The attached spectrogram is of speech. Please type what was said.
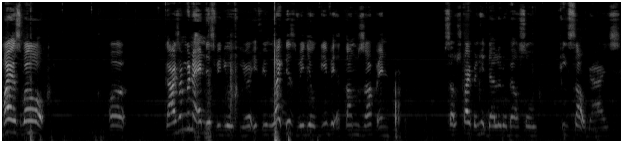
Might as well. Uh, guys, I'm gonna end this video here. If you like this video, give it a thumbs up and subscribe and hit that little bell. So, peace out, guys.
